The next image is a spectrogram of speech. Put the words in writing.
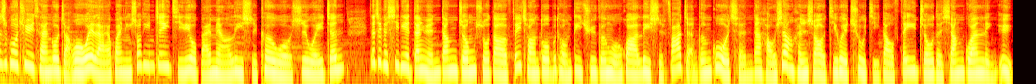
认识过去，才能够掌握未来。欢迎您收听这一集六百秒历史课，我是维珍。在这个系列单元当中，说到了非常多不同地区跟文化历史发展跟过程，但好像很少有机会触及到非洲的相关领域。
